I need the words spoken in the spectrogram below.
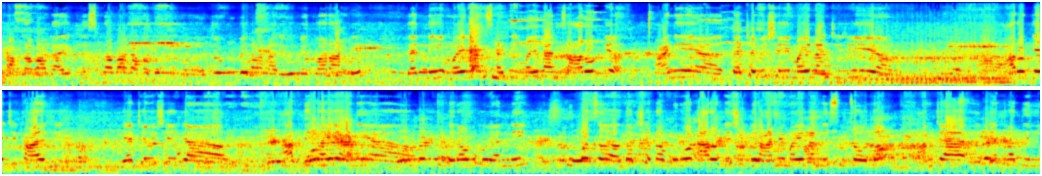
ह्या प्रभाग आहे. एकतीस प्रभागामधून जे उभे राहणारे उमेदवार आहेत त्यांनी महिलांसाठी महिलांचं आरोग्य आणि त्याच्याविषयी महिलांची जी आरोग्याची काळजी याच्याविषयी आर्थिक आणि अं, यांनी खूपच दक्षतापूर्वक आरोग्य शिबिर आम्ही महिलांनी सुचवलं. आमच्या केंद्रातील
